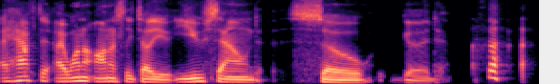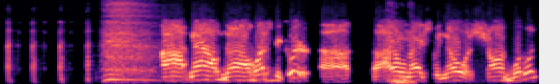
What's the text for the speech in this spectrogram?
I have to. I want to honestly tell you, you sound so good. Uh, now, now, let's be clear. Uh, I don't actually know a Sean Woodland.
